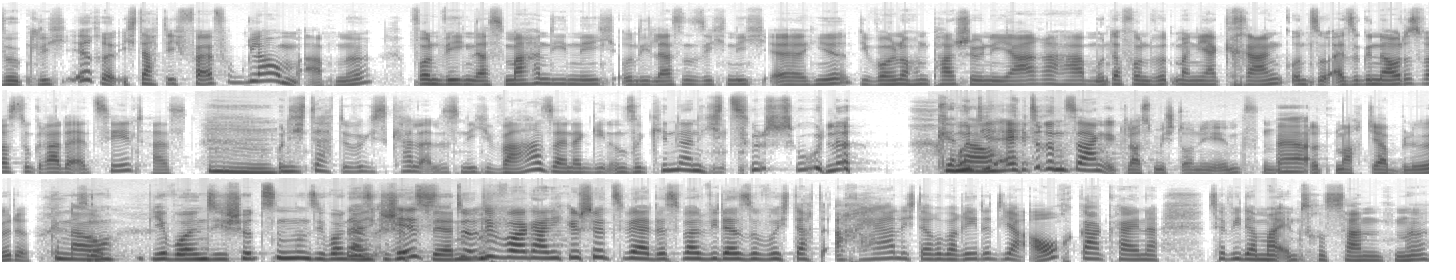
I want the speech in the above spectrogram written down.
wirklich irre. Ich dachte, ich falle vom Glauben ab, ne? Von wegen, das machen die nicht und die lassen sich nicht äh, hier, die wollen noch ein paar schöne Jahre haben und davon wird man ja krank und so. Also genau das, was du gerade erzählt hast. Mhm. Und ich dachte wirklich, es kann alles nicht wahr sein, da gehen unsere Kinder nicht zur Schule. Genau. Und die Älteren sagen, ich lasse mich doch nicht impfen. Ja. Das macht ja blöde. Genau. So. Wir wollen sie schützen und sie wollen das gar nicht geschützt ist, werden. Sie wollen gar nicht geschützt werden. Das war wieder so, wo ich dachte, ach herrlich, darüber redet ja auch gar keiner. Ist ja wieder mal interessant, ne?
